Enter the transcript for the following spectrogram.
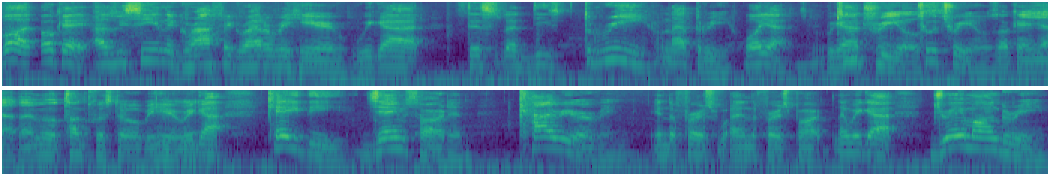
But okay, as we see in the graphic right over here, we got this uh, these three, not three. Well, yeah, we Two got trios. Two trios. Okay, yeah, that little tongue twister over here. We got KD, James Harden, Kyrie Irving in the first in the first part. Then we got Draymond Green,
